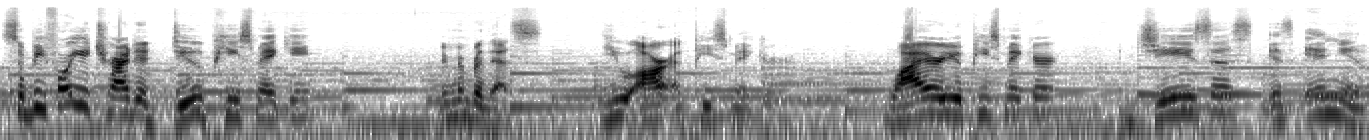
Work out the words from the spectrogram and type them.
So before you try to do peacemaking, remember this you are a peacemaker. Why are you a peacemaker? Jesus is in you.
